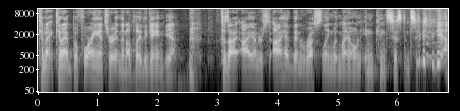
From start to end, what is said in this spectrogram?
Can I? Can I? Before I answer it, and then I'll play the game. Yeah. Because I, I understand. I have been wrestling with my own inconsistencies. yeah.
